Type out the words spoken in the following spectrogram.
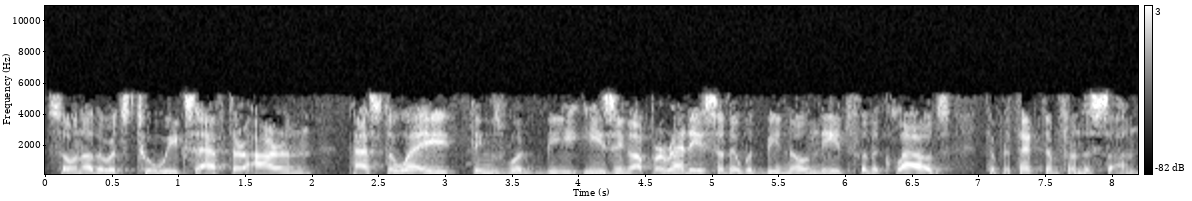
so in other words, two weeks after Aaron passed away, things would be easing up already, so there would be no need for the clouds to protect them from the sun.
